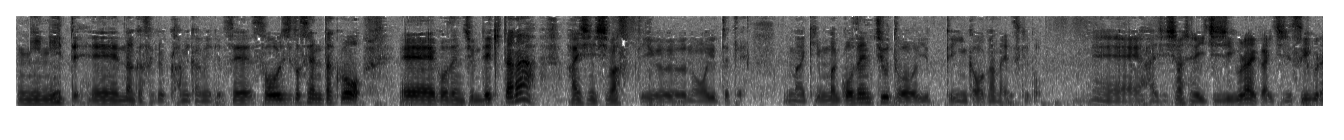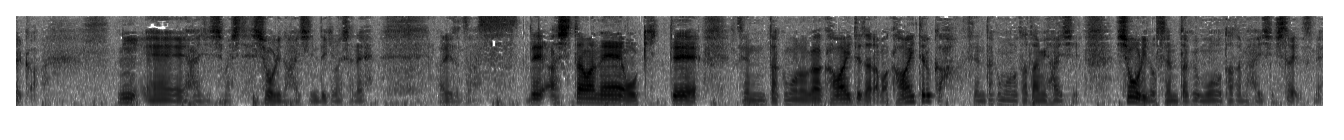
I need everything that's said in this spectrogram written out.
に、にって、えー、なんかさっきカミカミやけど、掃除と洗濯を、えー、午前中にできたら配信しますっていうのを言ってて、まあ、まあ、午前中と言っていいんかわかんないですけど、えー、配信しましたね。1時ぐらいか、1時過ぎぐらいか、に、えー、配信しまして、勝利の配信できましたね。ありがとうございます。で、明日はね、起きて、洗濯物が乾いてたら、まあ、乾いてるか。洗濯物畳み配信。勝利の洗濯物畳み配信したいですね。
